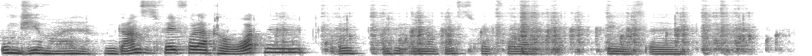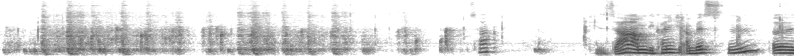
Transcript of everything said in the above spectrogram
Und hier mal ein ganzes Feld voller Karotten und natürlich auch mal ein ganzes Feld voller Dings. Äh Zack. Die Samen, die kann ich am besten äh,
